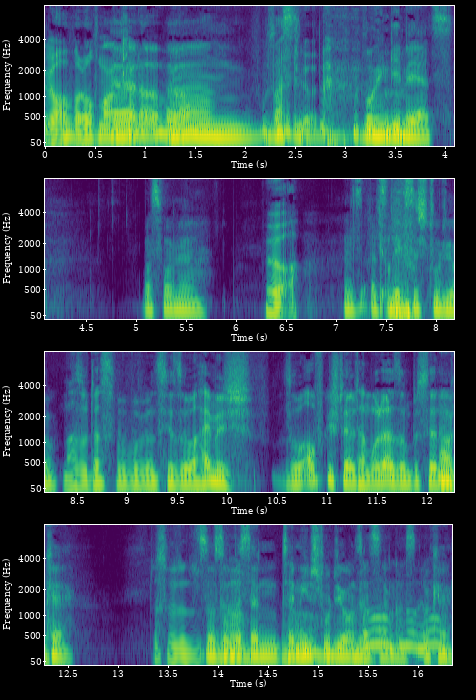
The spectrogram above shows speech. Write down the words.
ja, war doch mal ein Äh, kleiner. ja. ähm, was, wohin gehen wir jetzt? Was wollen wir ja, als, als Ja. nächstes Studio? mal so das, wo, wo wir uns hier so heimisch so aufgestellt haben, oder? So ein bisschen. Okay, Dass wir dann, so, so ein ja. bisschen Terminstudio und Ja, sonst irgendwas. genau, ja. Okay.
